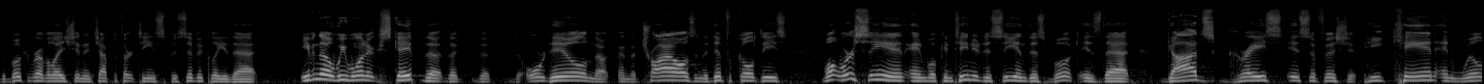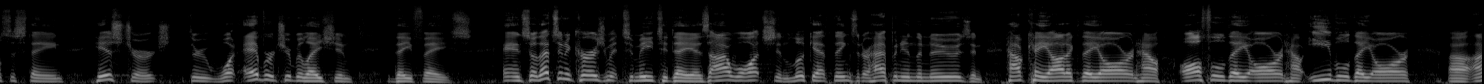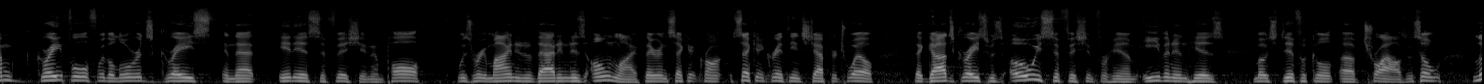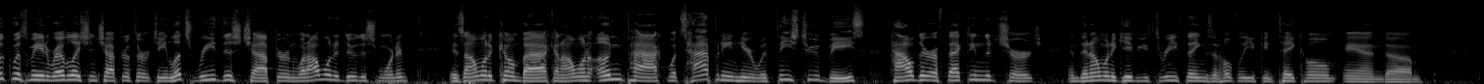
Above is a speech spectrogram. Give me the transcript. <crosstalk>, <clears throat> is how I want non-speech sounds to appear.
the book of Revelation in chapter 13 specifically that even though we want to escape the, the, the, the ordeal and the, and the trials and the difficulties, what we're seeing and will continue to see in this book is that God's grace is sufficient. He can and will sustain His church through whatever tribulation they face. And so that's an encouragement to me today as I watch and look at things that are happening in the news and how chaotic they are and how awful they are and how evil they are. Uh, I'm grateful for the Lord's grace in that it is sufficient. And Paul was reminded of that in his own life there in 2 Corinthians chapter 12 that God's grace was always sufficient for him even in his most difficult of trials. And so look with me in Revelation chapter 13. Let's read this chapter and what I want to do this morning is I want to come back and I want to unpack what's happening here with these two beasts, how they're affecting the church, and then I want to give you three things that hopefully you can take home and um,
